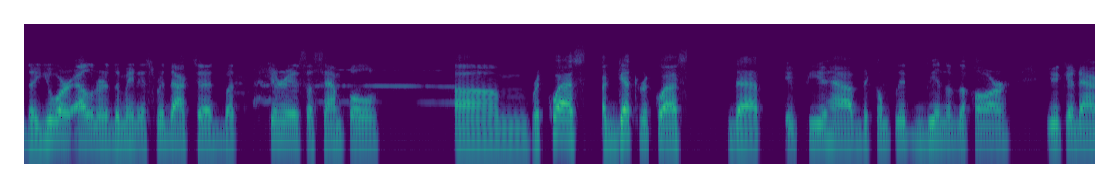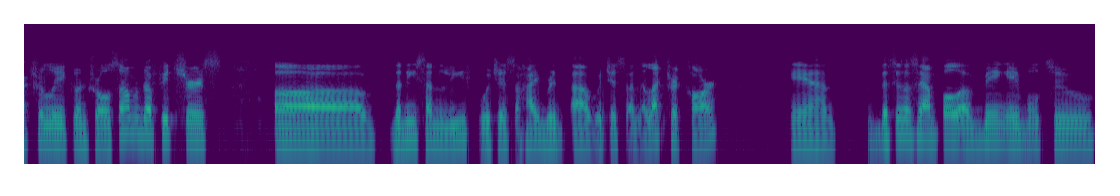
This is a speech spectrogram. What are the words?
the URL or the domain is redacted, but here is a sample um, request, a GET request that if you have the complete VIN of the car, you could actually control some of the features of the Nissan Leaf, which is a hybrid, uh, which is an electric car. And this is a sample of being able to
